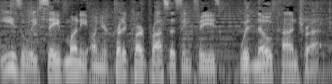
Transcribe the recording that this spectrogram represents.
easily save money on your credit card processing fees with no contract.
